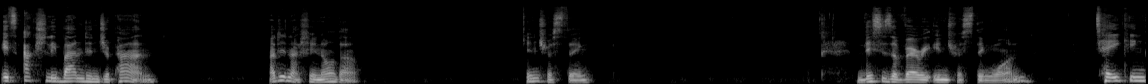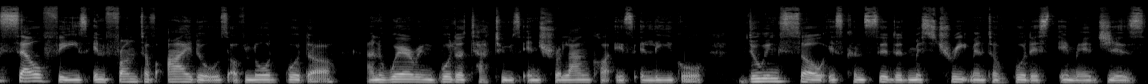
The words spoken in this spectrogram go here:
It's actually banned in Japan. I didn't actually know that. Interesting. This is a very interesting one. Taking selfies in front of idols of Lord Buddha and wearing Buddha tattoos in Sri Lanka is illegal. Doing so is considered mistreatment of Buddhist images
